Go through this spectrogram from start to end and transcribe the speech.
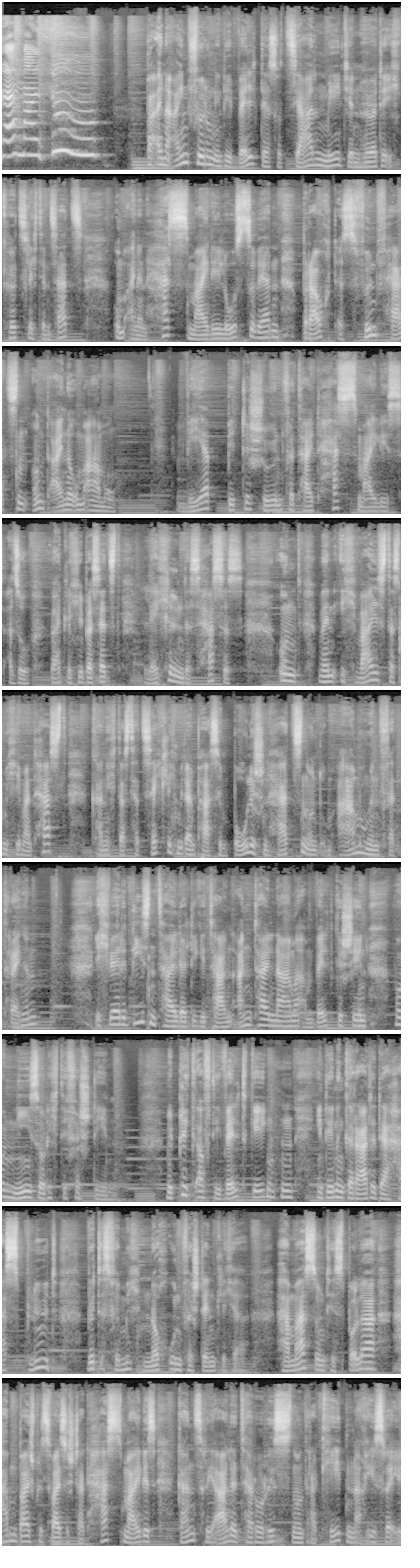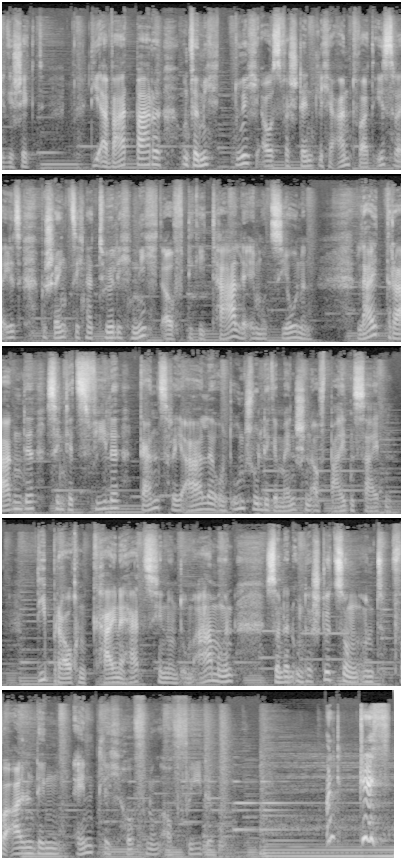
hör mal zu. Bei einer Einführung in die Welt der sozialen Medien hörte ich kürzlich den Satz, um einen Hass-Smiley loszuwerden, braucht es fünf Herzen und eine Umarmung. Wer bitteschön verteilt Hass-Smileys, also wörtlich übersetzt Lächeln des Hasses? Und wenn ich weiß, dass mich jemand hasst, kann ich das tatsächlich mit ein paar symbolischen Herzen und Umarmungen verdrängen? Ich werde diesen Teil der digitalen Anteilnahme am Weltgeschehen wohl nie so richtig verstehen. Mit Blick auf die Weltgegenden, in denen gerade der Hass blüht, wird es für mich noch unverständlicher. Hamas und Hisbollah haben beispielsweise statt Hass-Smileys ganz reale Terroristen und Raketen nach Israel geschickt. Die erwartbare und für mich durchaus verständliche Antwort Israels beschränkt sich natürlich nicht auf digitale Emotionen. Leidtragende sind jetzt viele ganz reale und unschuldige Menschen auf beiden Seiten. Die brauchen keine Herzchen und Umarmungen, sondern Unterstützung und vor allen Dingen endlich Hoffnung auf Friede. Und tschüss.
